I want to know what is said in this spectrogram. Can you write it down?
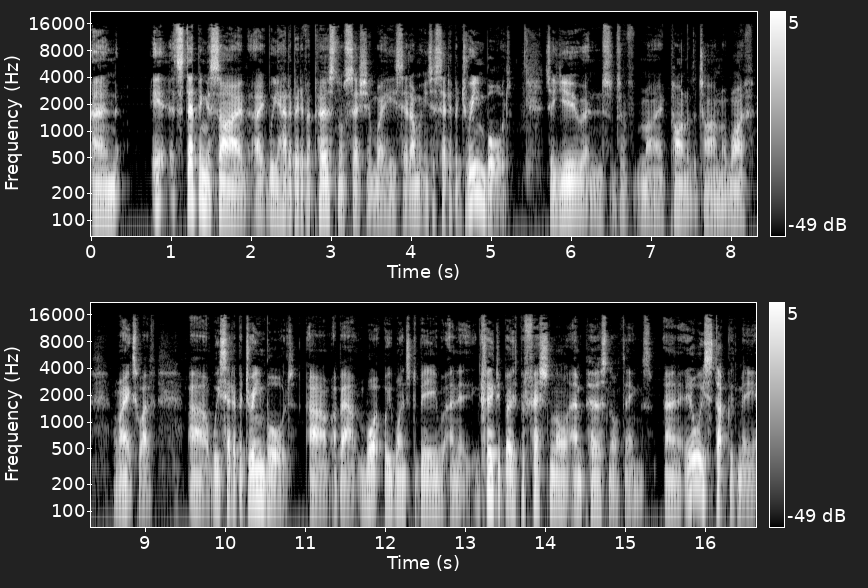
And it, stepping aside, I, we had a bit of a personal session where he said, "I want you to set up a dream board." So you and sort of my partner at the time, my wife, my ex-wife, uh, we set up a dream board um, about what we wanted to be, and it included both professional and personal things. And it always stuck with me,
